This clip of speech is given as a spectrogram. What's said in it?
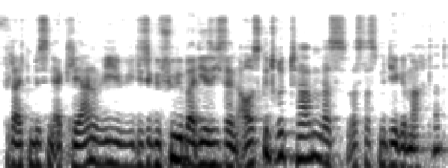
vielleicht ein bisschen erklären, wie, wie diese Gefühle bei dir sich dann ausgedrückt haben, was, was das mit dir gemacht hat?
